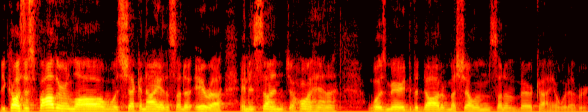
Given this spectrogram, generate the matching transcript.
because his father in law was Shechaniah, the son of Arah, and his son Jehohanan was married to the daughter of Meshullam, son of Berechiah, whatever.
